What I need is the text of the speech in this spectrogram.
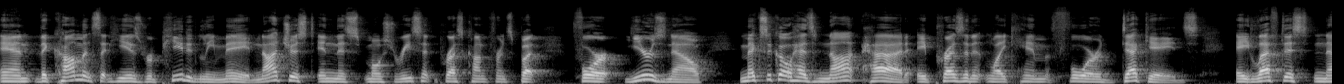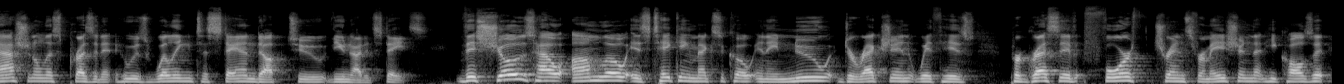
and the comments that he has repeatedly made, not just in this most recent press conference, but for years now, Mexico has not had a president like him for decades. A leftist nationalist president who is willing to stand up to the United States. This shows how AMLO is taking Mexico in a new direction with his progressive fourth transformation that he calls it,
